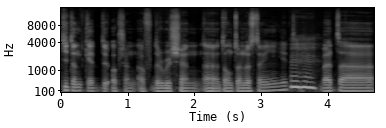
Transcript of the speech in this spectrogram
didn't get the option of the Russian uh, don't understanding it Mm-hmm. but uh,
